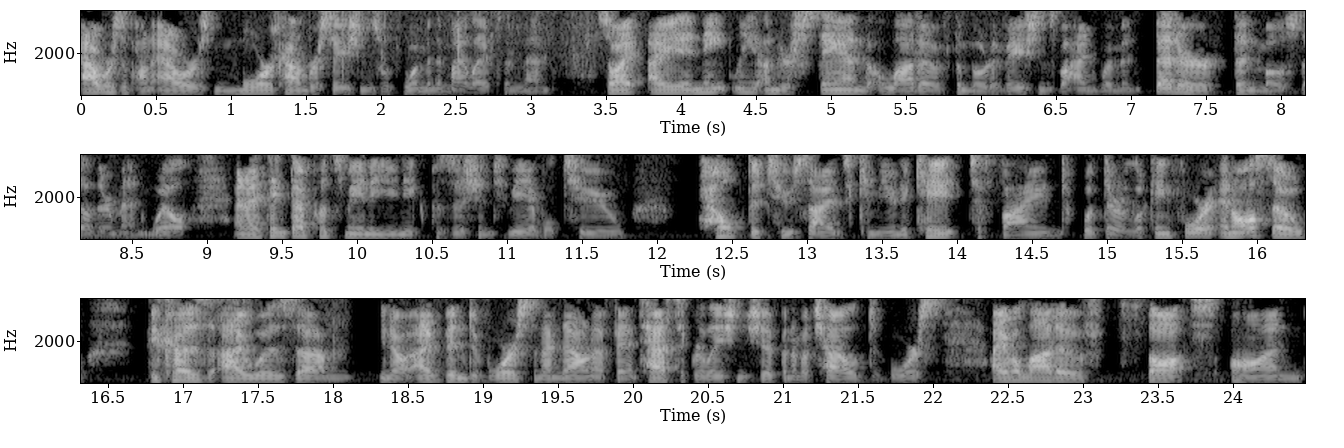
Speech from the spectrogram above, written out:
hours upon hours more conversations with women in my life than men. So I, I, innately understand a lot of the motivations behind women better than most other men will. And I think that puts me in a unique position to be able to help the two sides communicate to find what they're looking for. And also because I was, um, you know, I've been divorced and I'm now in a fantastic relationship and I'm a child divorce. I have a lot of thoughts on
